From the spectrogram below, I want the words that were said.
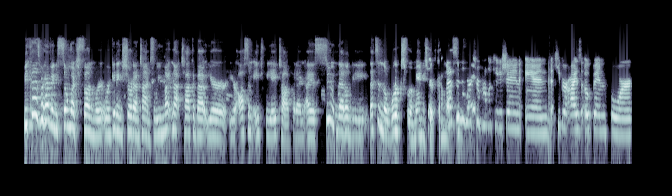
because we're having so much fun, we're, we're getting short on time, so we might not talk about your your awesome HBA talk, but I, I assume that'll be that's in the works for a manuscript coming up. That's in the works for publication, and keep your eyes open for.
